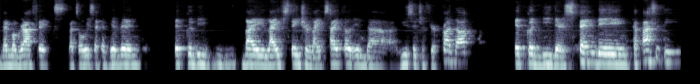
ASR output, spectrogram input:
demographics, that's always like a given. It could be by life stage or life cycle in the usage of your product it could be their spending capacity.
